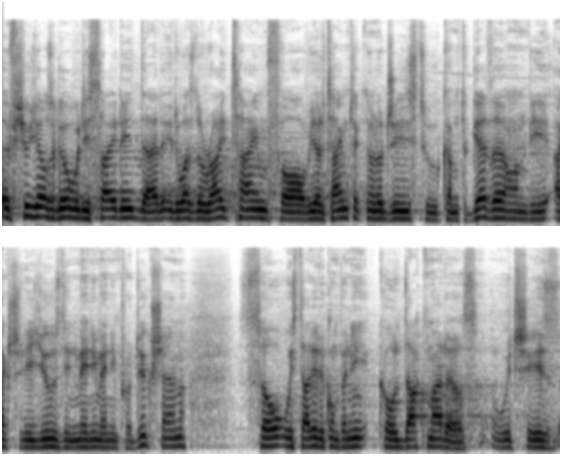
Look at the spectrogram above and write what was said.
a few years ago, we decided that it was the right time for real-time technologies to come together and be actually used in many, many production. So we started a company called Dark Matters, which is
